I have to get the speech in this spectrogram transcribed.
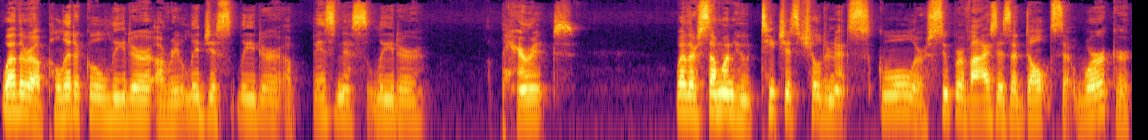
Whether a political leader, a religious leader, a business leader, a parent, whether someone who teaches children at school or supervises adults at work or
